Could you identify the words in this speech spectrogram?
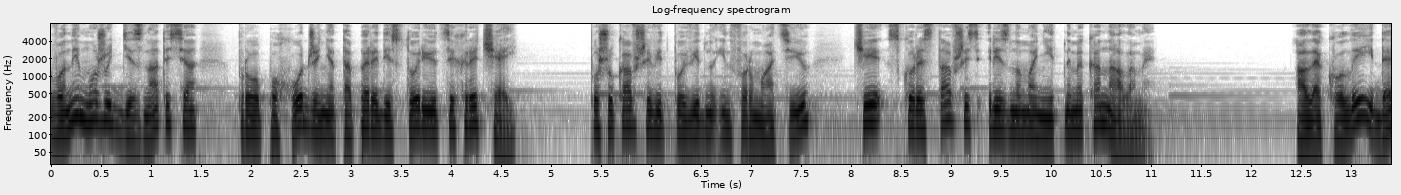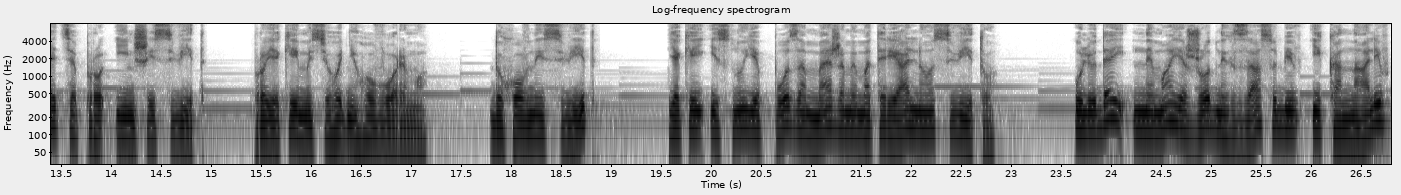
вони можуть дізнатися про походження та передісторію цих речей, пошукавши відповідну інформацію чи скориставшись різноманітними каналами. Але коли йдеться про інший світ, про який ми сьогодні говоримо, духовний світ, який існує поза межами матеріального світу, у людей немає жодних засобів і каналів,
